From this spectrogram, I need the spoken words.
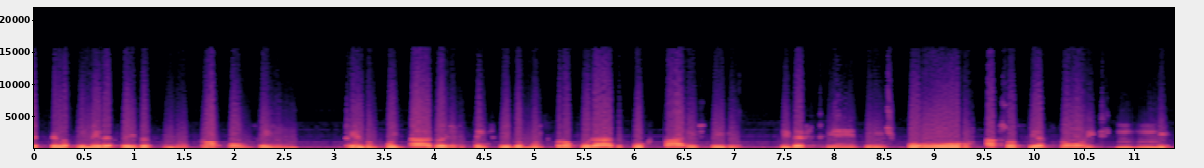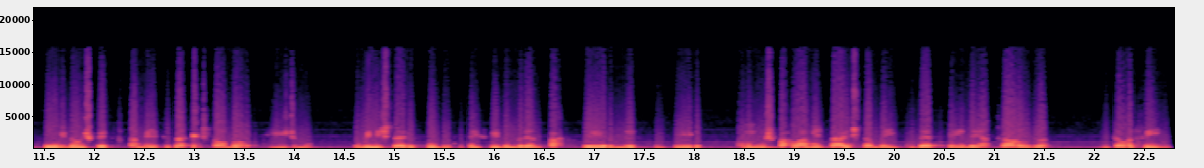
é pela primeira vez assim, o PROCON vem tendo cuidado, a gente tem sido muito procurado por pares de, de deficientes, por associações uhum. que cuidam especificamente da questão do autismo, o Ministério Público tem sido um grande parceiro nesse sentido, uhum. alguns parlamentares também que defendem a causa. Então, assim,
